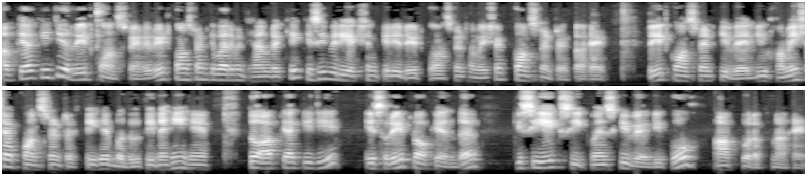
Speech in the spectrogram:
अब क्या कीजिए रेट कांस्टेंट रेट कांस्टेंट के बारे में ध्यान रखिए, किसी भी रिएक्शन के लिए रेट कांस्टेंट हमेशा कांस्टेंट रहता है। रेट कांस्टेंट की वैल्यू हमेशा कांस्टेंट रहती है, बदलती नहीं है। तो आप क्या कीजिए, इस रेट लॉ के अंदर किसी एक सीक्वेंस की वैल्यू को आपको रखना है।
